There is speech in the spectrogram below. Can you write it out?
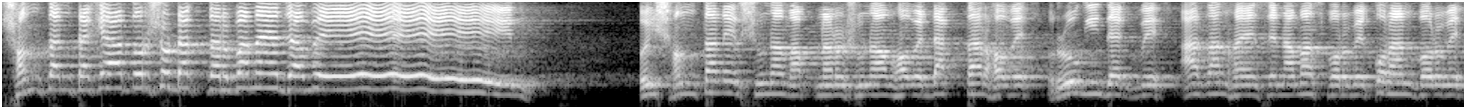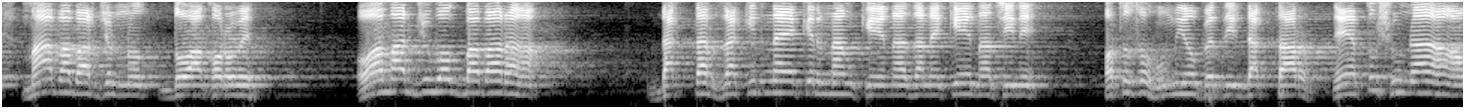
সন্তানটাকে আদর্শ ডাক্তার বানায় যাবে ওই সন্তানের সুনাম, আপনারও সুনাম হবে, ডাক্তার হবে, রোগী দেখবে, আজান হয়েছে, নামাজ পড়বে, কোরআন পড়বে, মা বাবার জন্য দোয়া করবে। ও আমার যুবক বাবারা, ডাক্তার জাকির নায়কের নাম কে না জানে, কে না চিনে? অথচ হোমিওপ্যাথিক ডাক্তার, এত সুনাম,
